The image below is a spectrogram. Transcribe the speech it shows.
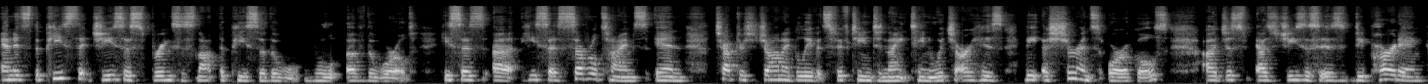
and it's the peace that Jesus brings is not the peace of the of the world. He says uh, he says several times in chapters John, I believe it's fifteen to nineteen, which are his the assurance oracles. Uh, just as Jesus is departing,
